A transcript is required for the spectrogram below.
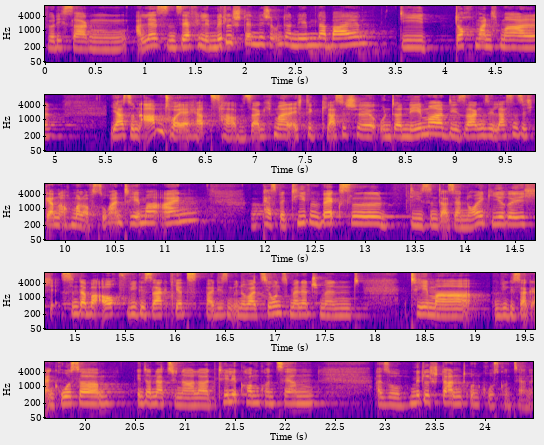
würde ich sagen, alles sind sehr viele mittelständische Unternehmen dabei, die doch manchmal ja, so ein Abenteuerherz haben, sage ich mal, echte klassische Unternehmer, die sagen, sie lassen sich gerne auch mal auf so ein Thema ein. Perspektivenwechsel, die sind da sehr neugierig, sind aber auch, wie gesagt, jetzt bei diesem Innovationsmanagement-Thema, wie gesagt, ein großer internationaler Telekom-Konzern also Mittelstand und Großkonzerne.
